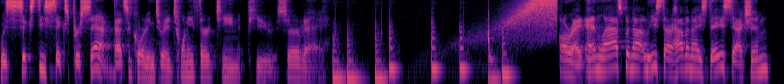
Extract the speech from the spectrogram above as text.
was 66%. That's according to a 2013 Pew survey. All right, and last but not least, our Have a Nice Day section.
